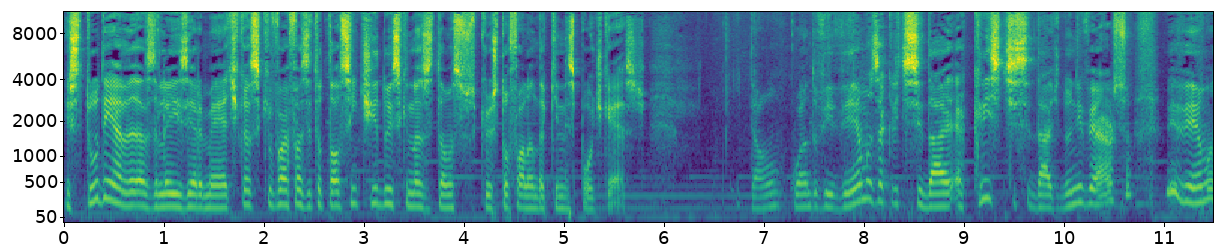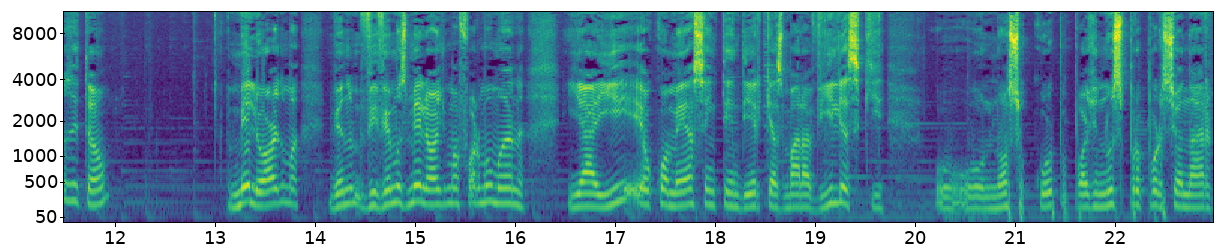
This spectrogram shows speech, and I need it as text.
Estudem as leis herméticas que vai fazer total sentido isso que nós estamos que eu estou falando aqui nesse podcast. Então, quando vivemos a criticidade, a cristicidade do universo, vivemos então melhor numa, vivemos melhor de uma forma humana. E aí eu começo a entender que as maravilhas que o, o nosso corpo pode nos proporcionar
